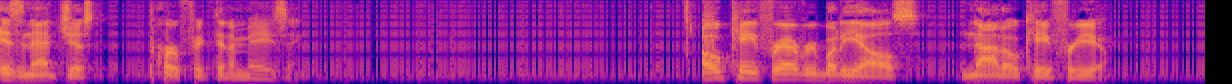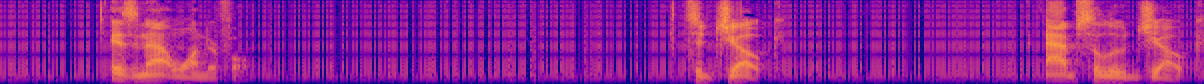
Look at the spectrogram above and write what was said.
Isn't that just perfect and amazing? Okay for everybody else, not okay for you. Isn't that wonderful? It's a joke absolute joke.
